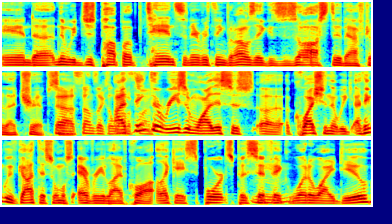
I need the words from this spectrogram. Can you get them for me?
And, uh, and then we'd just pop up tents and everything. But I was exhausted after that trip. So yeah, sounds like a lot I of think fun. the reason why this is uh, a question that we, I think we've got this almost every live QUAH, like a sport specific, Mm-hmm. what do I do?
